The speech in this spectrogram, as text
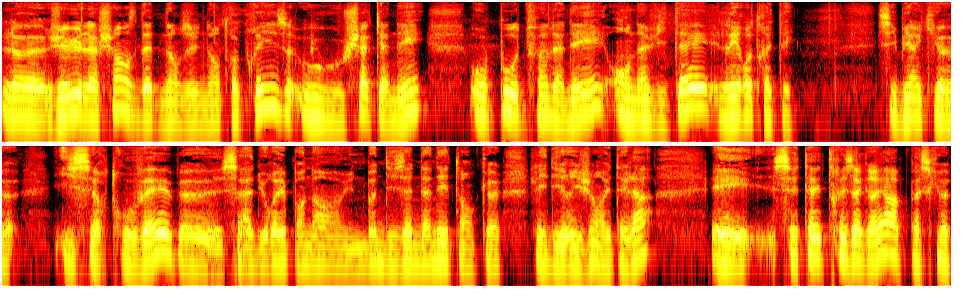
J'ai eu la chance d'être dans une entreprise où chaque année, au pot de fin d'année, on invitait les retraités. Si bien que ils se retrouvaient, euh, ça a duré pendant une bonne dizaine d'années tant que les dirigeants étaient là, et c'était très agréable parce que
